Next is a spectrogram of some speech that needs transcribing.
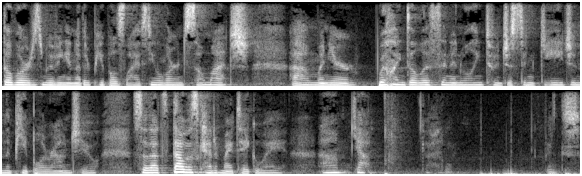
the Lord is moving in other people's lives. You learn so much um, when you're willing to listen and willing to just engage in the people around you. So that's that was kind of my takeaway. Um, yeah. Go ahead. Thanks.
